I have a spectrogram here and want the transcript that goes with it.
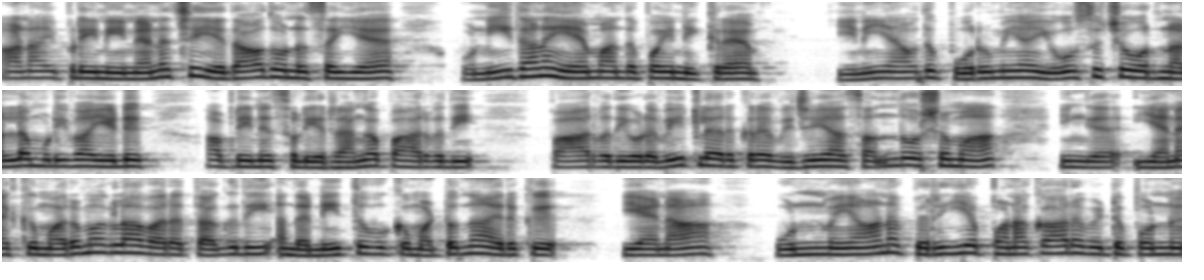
ஆனால் இப்படி நீ நினச்சி ஏதாவது ஒன்று செய்ய நீ தானே ஏமாந்து போய் நிற்கிற இனியாவது பொறுமையாக யோசிச்சு ஒரு நல்ல முடிவாக எடு அப்படின்னு சொல்லிடுறாங்க பார்வதி. பார்வதியோட வீட்டில் இருக்கிற விஜயா சந்தோஷமா இங்கே எனக்கு மருமகளாக வர தகுதி அந்த நீத்துவுக்கு மட்டும்தான் இருக்குது ஏன்னா உண்மையான பெரிய பணக்கார வீட்டு பொண்ணு.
